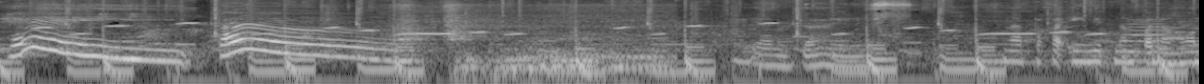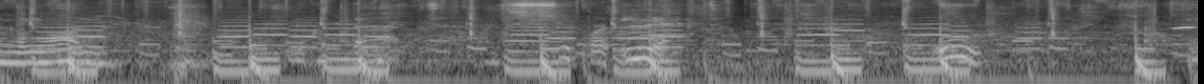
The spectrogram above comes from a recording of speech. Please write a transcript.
Hey! Taro! Ayan, guys. Napakainit ng panahon ngayon. Super init. Ooh. My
